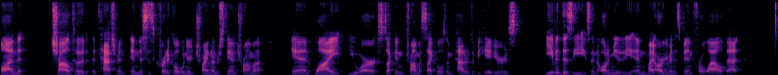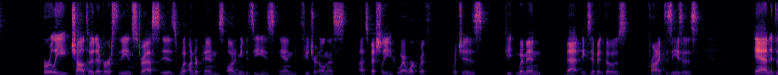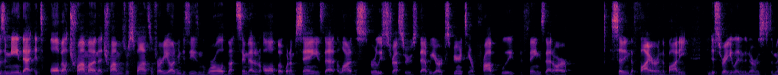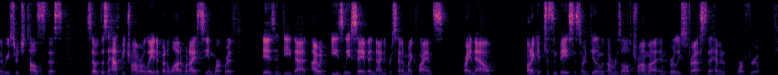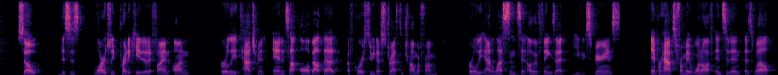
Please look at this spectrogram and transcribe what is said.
on childhood attachment. And this is critical when you're trying to understand trauma and why you are stuck in trauma cycles and patterns of behaviors, even disease and autoimmunity. And my argument has been for a while that early childhood adversity and stress is what underpins autoimmune disease and future illness, uh, especially who I work with, which is p- women that exhibit those chronic diseases. And it doesn't mean that it's all about trauma and that trauma is responsible for every autoimmune disease in the world. I'm not saying that at all. But what I'm saying is that a lot of the early stressors that we are experiencing are probably the things that are setting the fire in the body and dysregulating the nervous system. And research tells us this. So it doesn't have to be trauma related, but a lot of what I see and work with is indeed that. I would easily say that 90% of my clients right now on a consistent basis are dealing with unresolved trauma and early stress that haven't worked through. So this is largely predicated, I find, on early attachment. And it's not all about that. Of course, you can have stress and trauma from early adolescence and other things that you've experienced, and perhaps from a one off incident as well.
